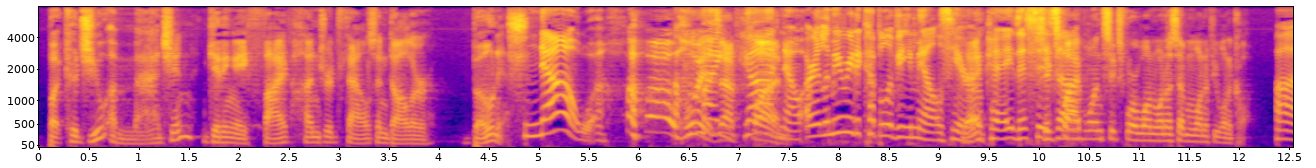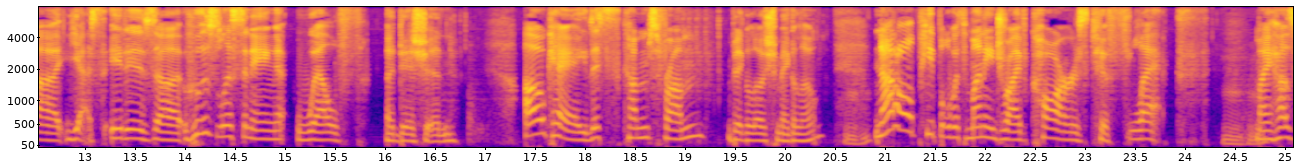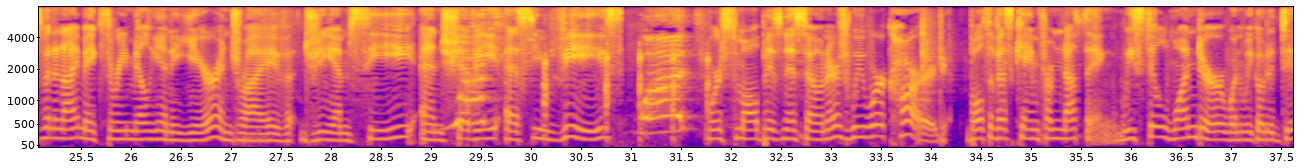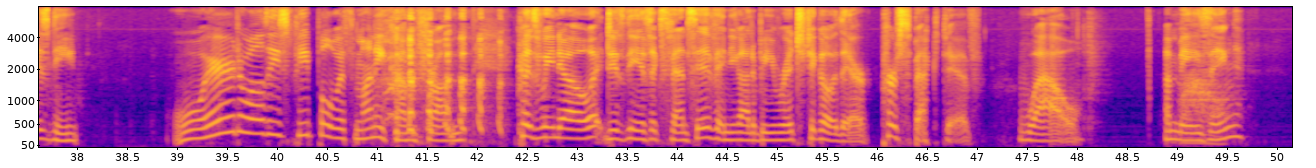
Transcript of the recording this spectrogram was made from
But could you imagine getting a five hundred thousand dollar bonus? No. Oh, boy, oh my is that God, fun! no. All right, let me read a couple of emails here, okay? This is six uh, five one six four one one zero seven one. If you want to call. Uh, yes, it is. Uh, Who's listening? Wealth edition. Okay, this comes from Bigelow Schmigelo. Mm-hmm. Not all people with money drive cars to flex. Mm-hmm. My husband and I make three million a year and drive GMC and Chevy SUVs. What? We're small business owners. We work hard. Both of us came from nothing. We still wonder when we go to Disney, where do all these people with money come from? Because we know Disney is expensive and you got to be rich to go there. Perspective. Wow. Amazing.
